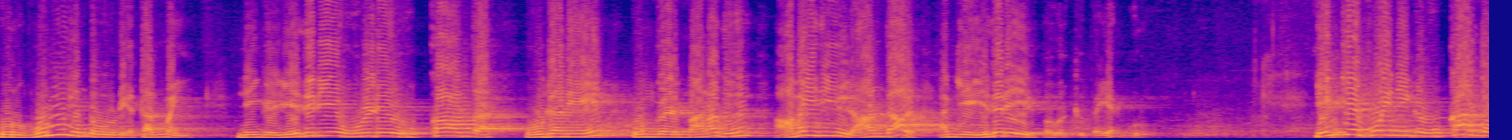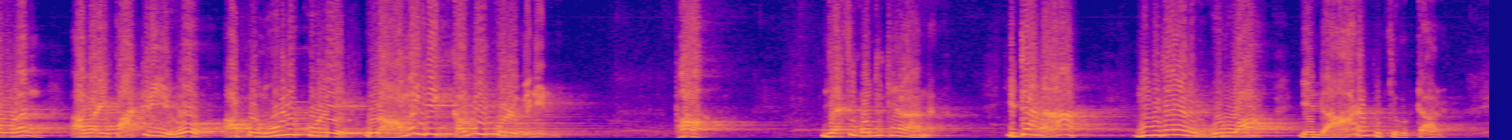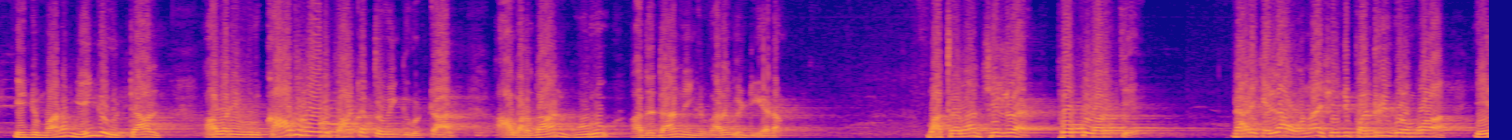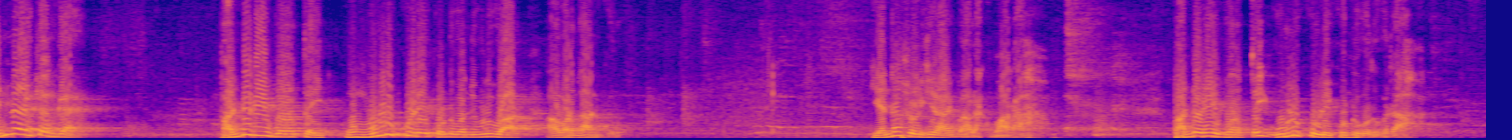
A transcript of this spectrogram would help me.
ஒரு குரு என்பவருடைய தன்மை நீங்கள் எதிரே உள்ளே உட்கார்ந்த உடனே உங்கள் மனது அமைதியில் ஆழ்ந்தால் அங்கே எதிரே இருப்பவருக்கு பெயர் குரு. எங்கே போய் நீங்கள் உட்கார்ந்தவுடன் அவரை பார்க்கிறீர்களோ அப்போது உள்ளுக்குள்ளே ஒரு அமைதி கவ்விக்கொள்ளுகிறேன் பா இந்த இடத்துக்கு வந்துட்டேன் நான். இதானா? நீங்க தான் எனக்கு குருவா? என்று ஆரம்பித்து விட்டால் என்று மனம் இயங்க விட்டால் அவரை ஒரு காதலோடு பார்க்க துவங்கி விட்டால் அவர்தான் குரு அதுதான் நீங்கள் வர வேண்டிய இடம். மற்றெல்லாம் சில்லற போக்குவரத்து. நாளைக்கு எல்லாம் ஒன்னா சேர்ந்து பன்றிபுரம் போகலாம் என்ன இருக்கு அங்கே? பண்டிரிபுரத்தை உன் உள்ளுக்குள்ளே கொண்டு வந்து விடுவார் அவர்தான் குரு. என்ன சொல்கிறாய் பாலகுமாரா? பண்டரிபுரத்தை உள்ளுக்குள்ளே கொண்டு வருவதா?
